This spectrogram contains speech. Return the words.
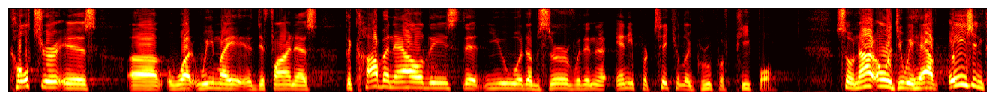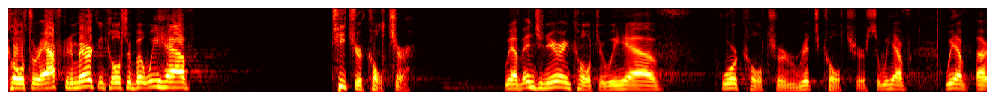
Culture is uh, what we might define as the commonalities that you would observe within a, any particular group of people. So not only do we have Asian culture, African American culture, but we have teacher culture. We have engineering culture. We have poor culture and rich culture. So we have, we have uh,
